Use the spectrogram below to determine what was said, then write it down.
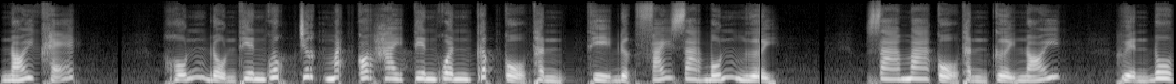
Nói khẽ. Hỗn độn thiên quốc trước mắt có hai tiên quân cấp cổ thần thì được phái ra bốn người. Gia ma cổ thần cười nói. Huyền đô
